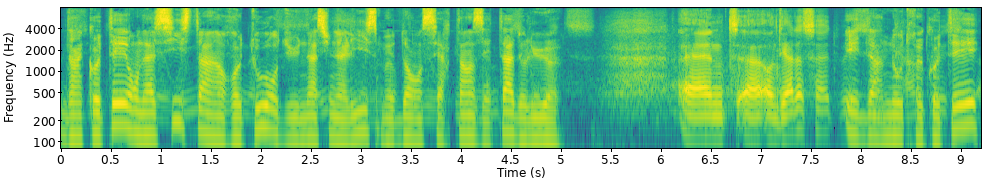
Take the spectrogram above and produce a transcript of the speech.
D'un côté, on assiste à un retour du nationalisme dans certains États de l'UE. Uh, Et d'un autre côté,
